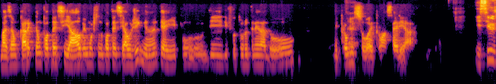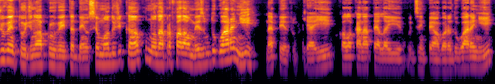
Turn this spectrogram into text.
Mas é um cara que tem um potencial, vem mostrando um potencial gigante aí de, de futuro treinador de promissor é. aí para uma Série A. E se o Juventude não aproveita bem o seu mando de campo, não dá para falar o mesmo do Guarani, né, Pedro? Que aí colocar na tela aí o desempenho agora do Guarani,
